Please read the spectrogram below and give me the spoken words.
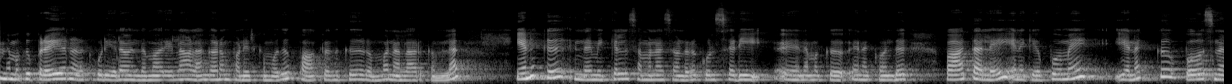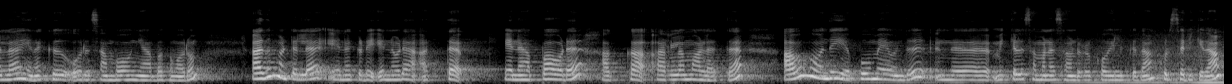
நமக்கு ப்ரேயர் நடக்கக்கூடிய இடம் இந்த மாதிரிலாம் அலங்காரம் பண்ணியிருக்கும் போது பார்க்குறதுக்கு ரொம்ப நல்லா இருக்கும்ல. எனக்கு இந்த மிக்கல் சமண சவுண்டர குருசடி நமக்கு எனக்கு வந்து பார்த்தாலே எனக்கு எப்போவுமே எனக்கு பர்சனலாக எனக்கு ஒரு சம்பவம் ஞாபகம் வரும். அது மட்டும் இல்லை எனக்கு என்னோட அத்தை என் அப்பாவோட அக்கா அருளம்மாள் அத்தை அவங்க வந்து எப்போவுமே வந்து இந்த மிக்கல் சமண சவுண்டர் கோயிலுக்கு தான் குருசடிக்கு தான்.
